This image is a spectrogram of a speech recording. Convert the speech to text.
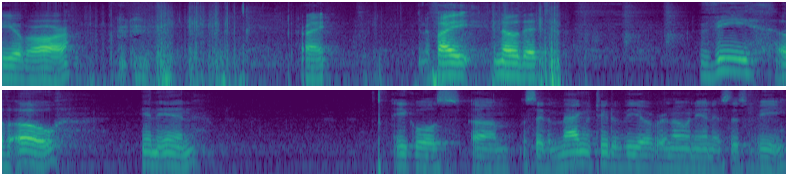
V over R. right? And if I know that V of O in N equals, um, let's say the magnitude of V over an O in N is this V.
